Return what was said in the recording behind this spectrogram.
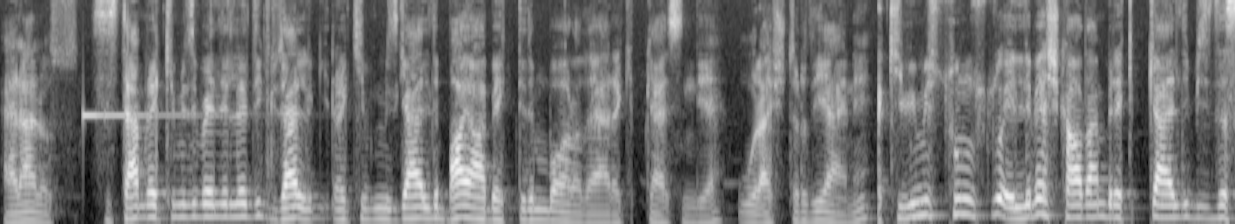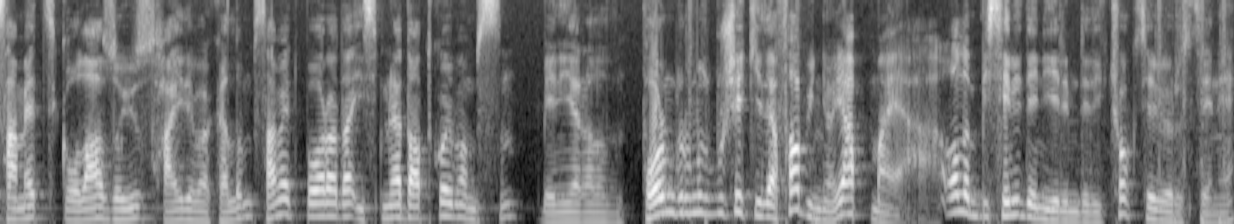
Helal olsun. Sistem rakibimizi belirledi. Güzel rakibimiz geldi. Bayağı bekledim bu arada ya rakip gelsin diye. Uğraştırdı yani. Rakibimiz Tunuslu 55k'dan bir rakip geldi. Biz de Samet Golazo'yuz. Haydi bakalım. Samet bu arada ismine dat koymamışsın. Beni yaraladın. Form durumumuz bu şekilde. Fabinho yapma ya. Oğlum bir seni deneyelim dedik. Çok seviyoruz seni.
